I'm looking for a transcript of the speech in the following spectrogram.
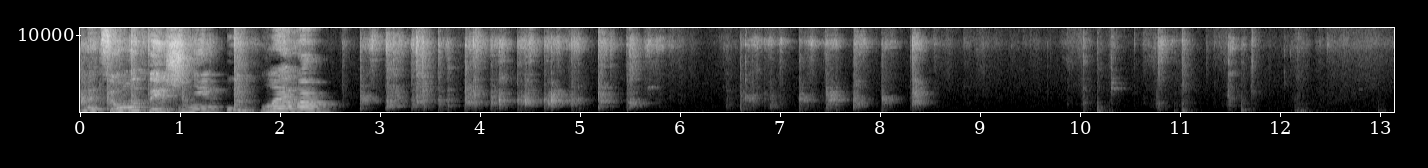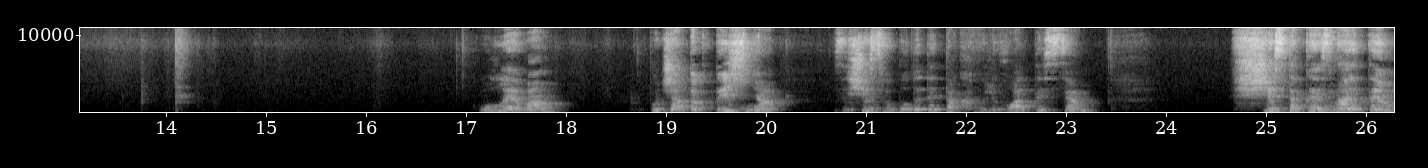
на цьому тижні у Лева. Лева. Початок тижня за щось ви будете так хвилюватися. Щось таке, знаєте,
